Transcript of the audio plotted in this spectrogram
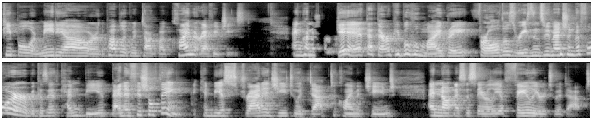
people or media or the public would talk about climate refugees. And kind of forget that there are people who migrate for all those reasons we mentioned before because it can be a beneficial thing. It can be a strategy to adapt to climate change and not necessarily a failure to adapt.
